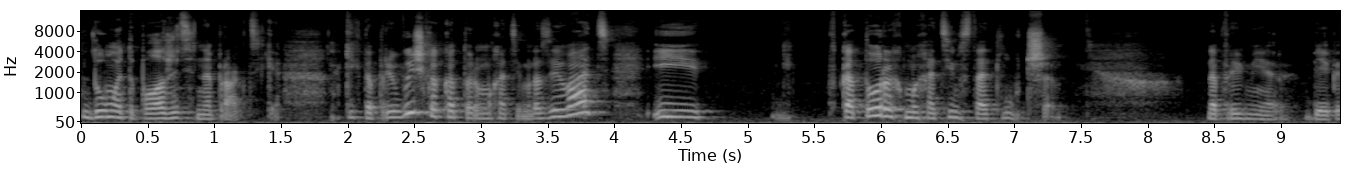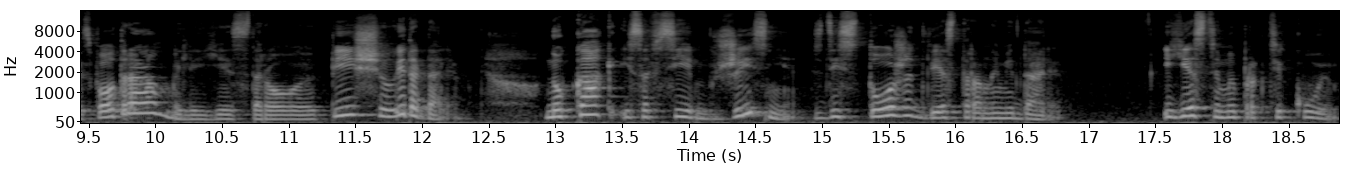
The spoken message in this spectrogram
думают о положительной практике, каких-то привычках, которые мы хотим развивать и в которых мы хотим стать лучше. Например, бегать по утрам или есть здоровую пищу и так далее. Но как и со всем в жизни, здесь тоже две стороны медали. И если мы практикуем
